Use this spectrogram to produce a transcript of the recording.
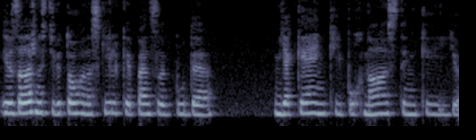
І в залежності від того, наскільки пензлик буде м'якенький, пухнастенький,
